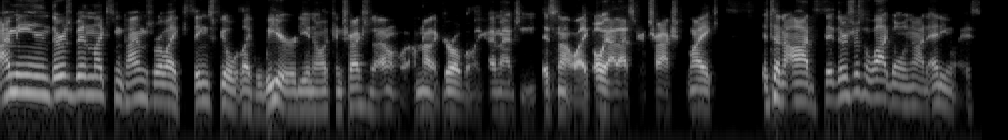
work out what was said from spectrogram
I mean, there's been like some times where like things feel like weird, you know, like contractions. I don't. I'm not a girl, but like I imagine it's not like, oh yeah, that's a contraction. Like it's an odd thing. There's just a lot going on, anyways.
